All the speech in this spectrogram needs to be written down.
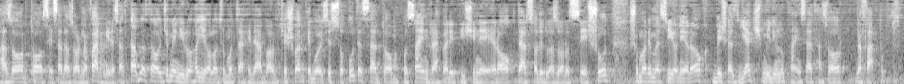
هزار تا 300 هزار نفر می‌رسد. قبل از تهاجم نیروهای ایالات متحده به آن کشور که باعث سقوط صدام حسین رهبر پیشین عراق در سال 2003 شد شمار مسیحیان عراق بیش از یک میلیون و 500 هزار نفر بود.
